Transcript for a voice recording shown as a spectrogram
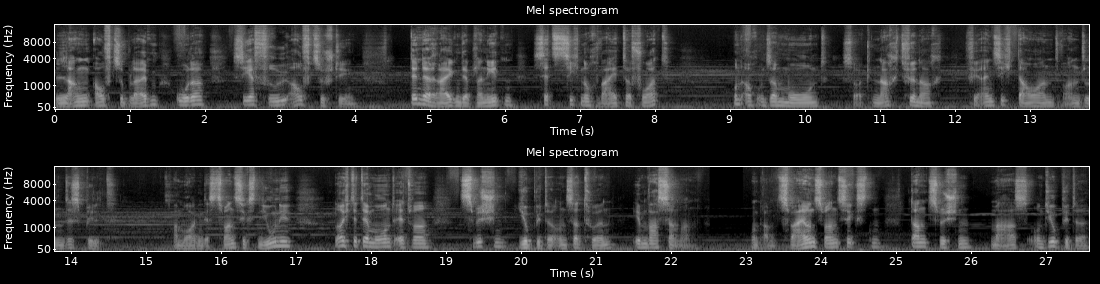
lang aufzubleiben oder sehr früh aufzustehen, denn der Reigen der Planeten setzt sich noch weiter fort und auch unser Mond sorgt Nacht für Nacht für ein sich dauernd wandelndes Bild. Am Morgen des 20. Juni leuchtet der Mond etwa zwischen Jupiter und Saturn im Wassermann und am 22. dann zwischen Mars und Jupiter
